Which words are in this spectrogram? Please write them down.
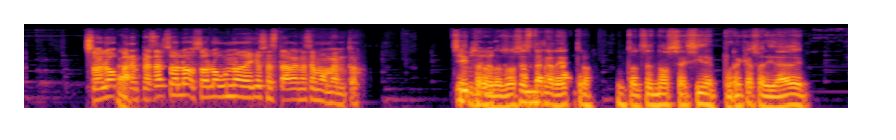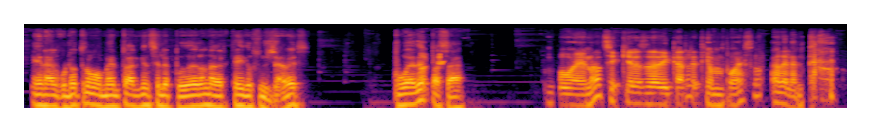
solo, para ah. empezar, solo, solo uno de ellos estaba en ese momento. Sí, pero los dos están adentro. Entonces no sé si de pura casualidad en algún otro momento a alguien se le pudieron haber caído sus llaves. Puede pasar. Bueno, si quieres dedicarle tiempo a eso, adelante.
